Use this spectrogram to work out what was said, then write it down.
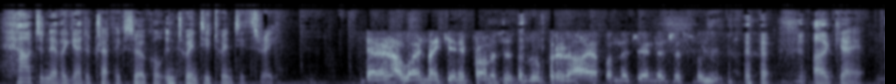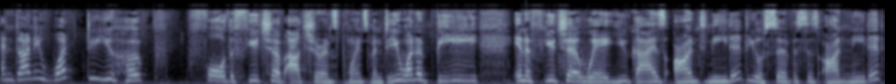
how to navigate a traffic circle in 2023. Darren, I won't make any promises, but we'll put it high up on the agenda just for you. Okay. And Danie, what do you hope for the future of Outsurance Pointsman? Do you want to be in a future where you guys aren't needed, your services aren't needed?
